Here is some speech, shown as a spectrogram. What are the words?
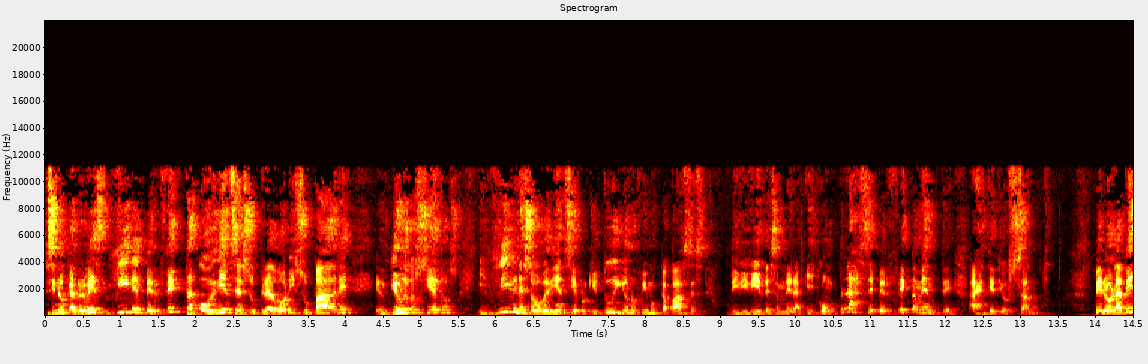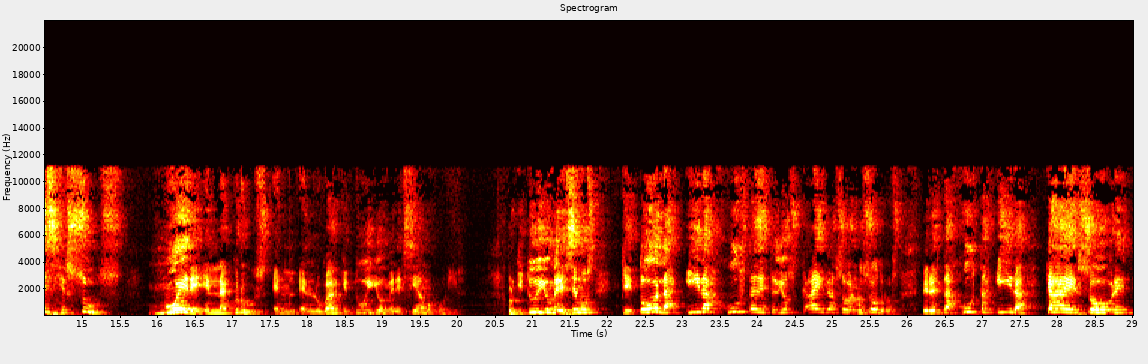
sino que al revés vive en perfecta obediencia a su creador y su Padre, el Dios de los cielos, y vive en esa obediencia porque tú y yo no fuimos capaces de vivir de esa manera y complace perfectamente a este Dios santo. Pero a la vez Jesús muere en la cruz en el lugar que tú y yo merecíamos morir. Porque tú y yo merecemos que toda la ira justa de este Dios caiga sobre nosotros pero esta justa ira cae sobre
